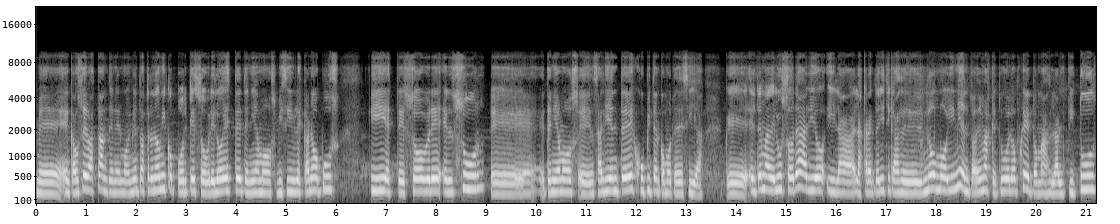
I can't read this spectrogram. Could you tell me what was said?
me, encaucé bastante en el movimiento astronómico porque sobre el oeste teníamos visibles Canopus y este, sobre el sur eh, teníamos en saliente Júpiter, como te decía el tema del uso horario y las características de no movimiento, además que tuvo el objeto, más la altitud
